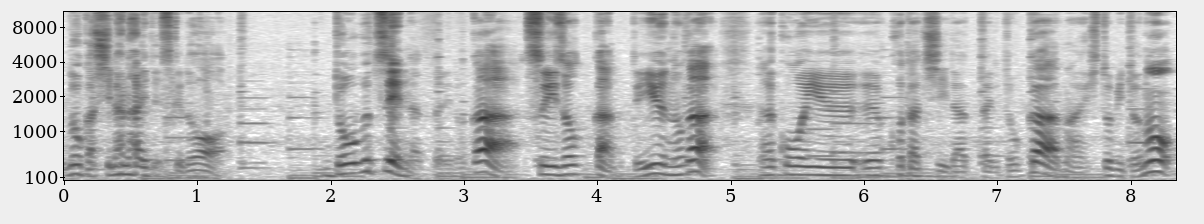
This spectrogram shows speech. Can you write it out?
どうか知らないですけど動物園だったりとか水族館っていうのがこういう子たちだったりとか、まあ、人々の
